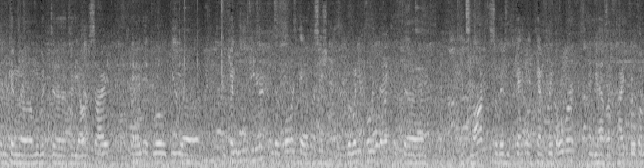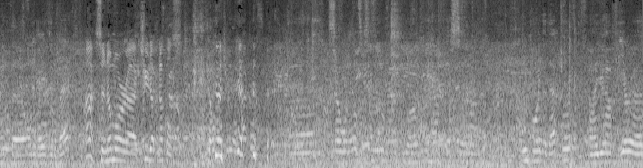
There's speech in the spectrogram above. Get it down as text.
then you can uh, move it uh, to the outer side, and it will be. Uh, you can move here in the forward uh, position, but when you pull it back, it. Uh, it's locked so that it can, it can flip over and you have a tight grip on it uh, all the way to the back. Ah, so no more uh, chewed up knuckles. no mature and knuckles. Uh, so what else is new? Uh, we have this uh, Aimpoint adapter. Uh, you have here a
